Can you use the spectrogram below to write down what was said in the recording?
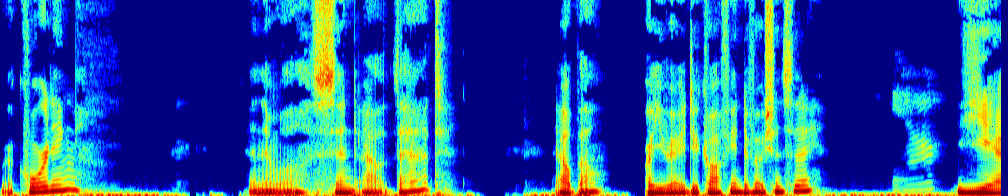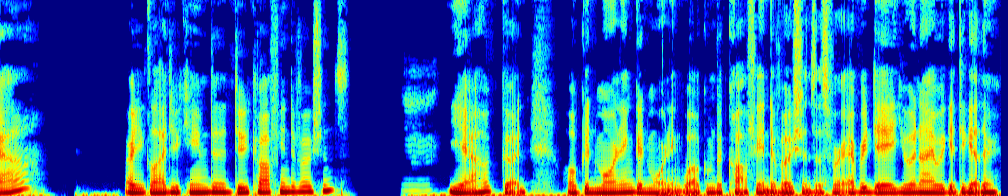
recording. And then we'll send out that. Albel, are you ready to do coffee and devotions today? Yeah. Yeah. Are you glad you came to do coffee and devotions? Yeah. Yeah, good. Well, good morning. Good morning. Welcome to Coffee and Devotions. This is where every day you and I we get together,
